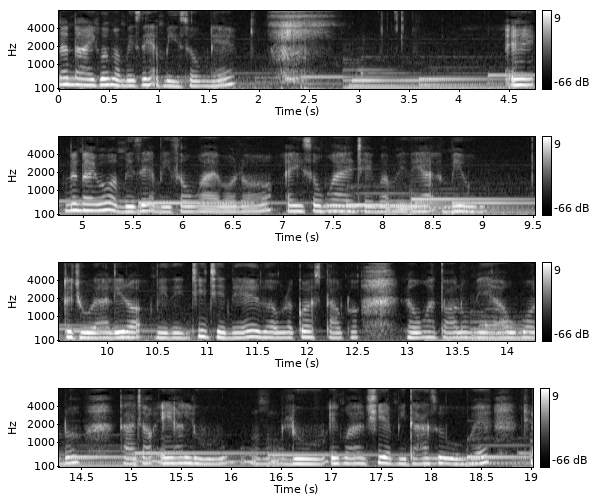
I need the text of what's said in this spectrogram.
နှစ်နာရီခွဲမှာမေးစင်အမေဆုံးနဲ့အဲနှစ်နာရီခွဲမှာမေးစင်အမေဆုံးသွားရပေါ့နော်အဲဆုံးသွားတဲ့အချိန်မှာမေးစင်ကအမေကို တကြူတာလေးတော့မေးတင်ကြည့်ချင်တယ်ဆိုတော့ request တောက်တော့လုံးဝသွားလို့မရဘူးပေါ့နော်ဒါကြောင့်အိမ်ကလူလူအိမ်မှာရှိရမိသားစုကိုပဲဒီ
